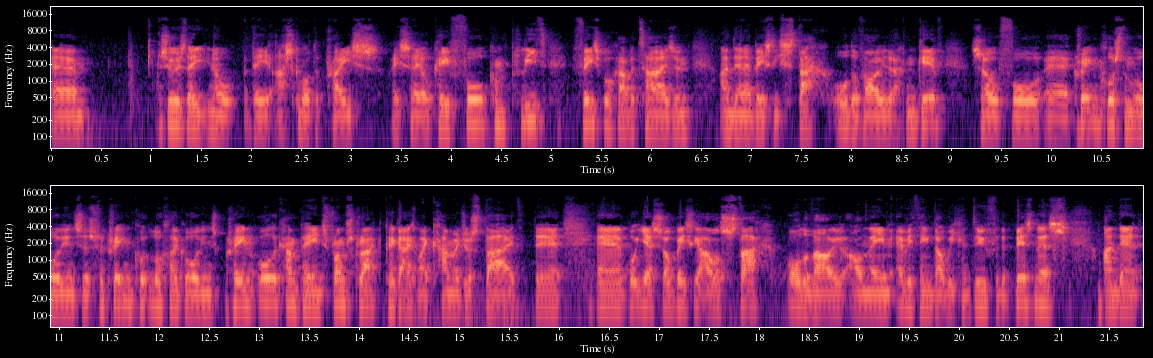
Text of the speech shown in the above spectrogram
um, as soon as they, you know, they ask about the price, I say, okay, for complete Facebook advertising, and then I basically stack all the value that I can give. So for uh, creating custom audiences, for creating look-like audience, creating all the campaigns from scratch. Okay, guys, my camera just died there. Uh, but yeah, so basically I will stack all the value. I'll name everything that we can do for the business, and then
